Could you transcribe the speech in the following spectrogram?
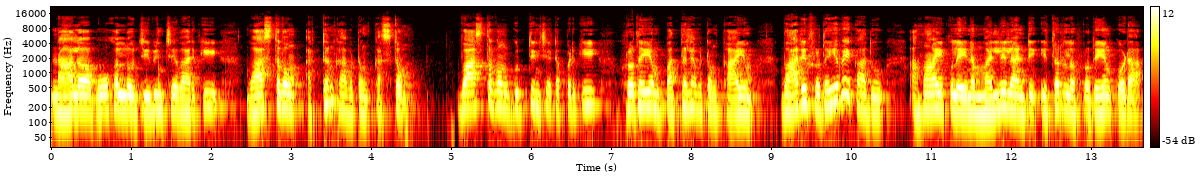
నాలా ఊహల్లో జీవించే వారికి వాస్తవం అర్థం కావటం కష్టం. వాస్తవం గుర్తించేటప్పటికీ హృదయం బద్దలవటం ఖాయం. వారి హృదయమే కాదు అమాయకులైన మల్లి లాంటి ఇతరుల హృదయం కూడా.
